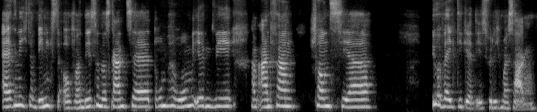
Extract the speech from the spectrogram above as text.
eigentlich der wenigste Aufwand ist und das Ganze Drumherum irgendwie am Anfang schon sehr überwältigend ist, würde ich mal sagen.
